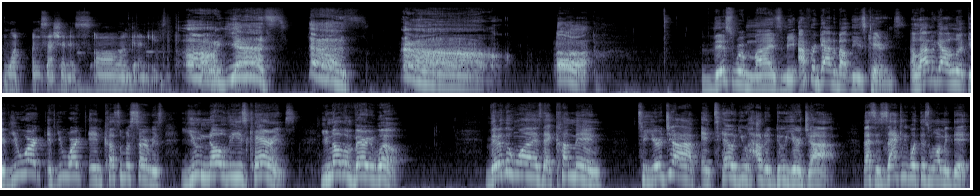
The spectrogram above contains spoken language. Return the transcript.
one session is all I'm gonna need. Oh yes, yes. Ah. Ah. This reminds me. I forgot about these Karens. A lot of y'all look. If you worked, if you worked in customer service, you know these Karens. You know them very well. They're the ones that come in to your job and tell you how to do your job. That's exactly what this woman did.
